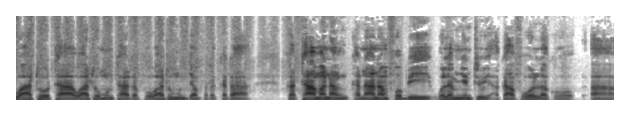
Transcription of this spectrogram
wato ta wato mun tata fo wato mun jamfata kata ka tamanan kananan fo bi wolem ñinti aka fo wala ko uh,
